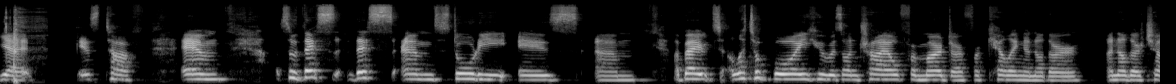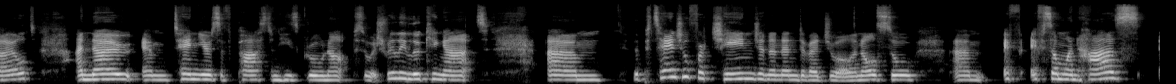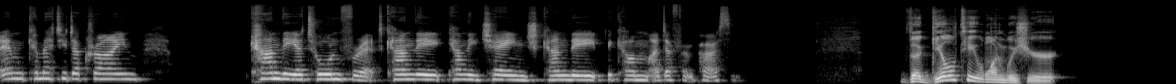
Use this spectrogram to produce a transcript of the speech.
yeah, it's tough. Um, so this this um, story is um, about a little boy who was on trial for murder for killing another another child. And now um, 10 years have passed and he's grown up. So it's really looking at um, the potential for change in an individual and also um, if, if someone has committed a crime, can they atone for it? Can they can they change? Can they become a different person? The guilty one was your.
